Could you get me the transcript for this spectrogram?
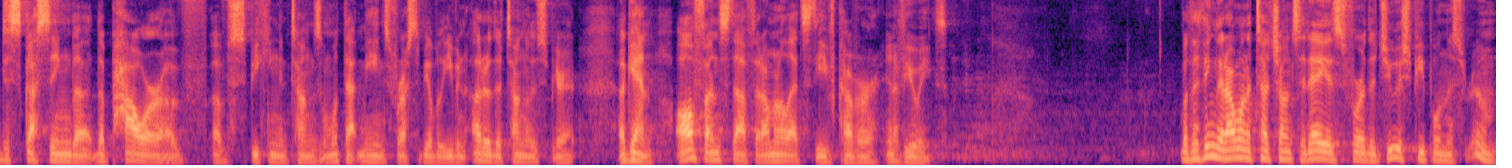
discussing the, the power of, of speaking in tongues and what that means for us to be able to even utter the tongue of the Spirit. Again, all fun stuff that I'm going to let Steve cover in a few weeks. But the thing that I want to touch on today is for the Jewish people in this room.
